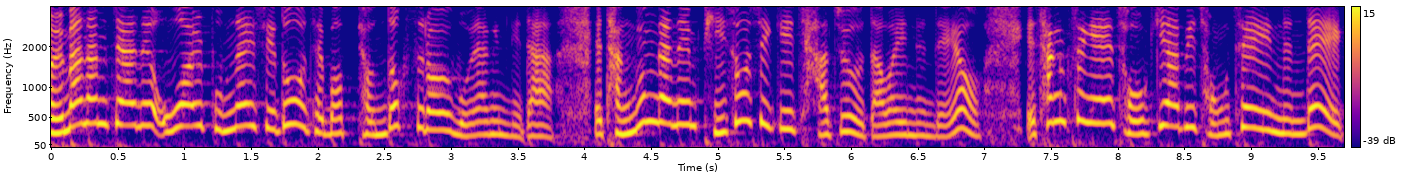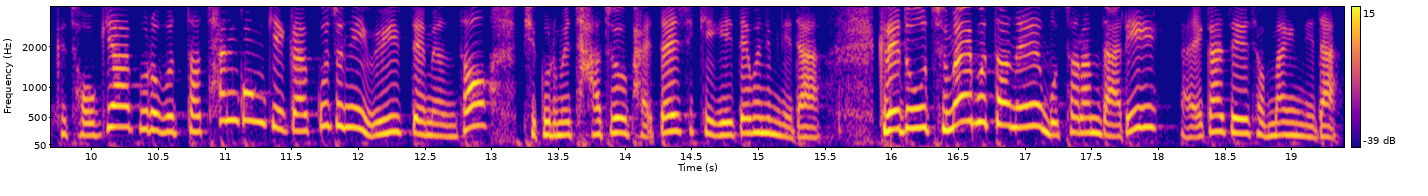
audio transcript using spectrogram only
얼마 남지 않은 5월 봄 날씨도 제법 변덕스러울 모양입니다. 당분간은 비 소식이 자주 나와 있는데요. 상층에 저기압이 정체해 있는데 그 저기압으로부터 찬 공기가 꾸준히 유입되면서 비구름을 자주 발달시키기 때문입니다. 그래도 주말부터는 모처럼 날이 맑아질 전망입니다.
